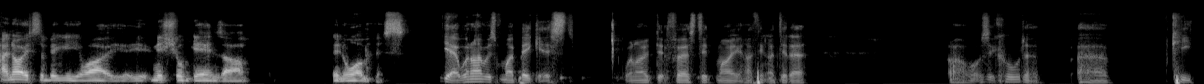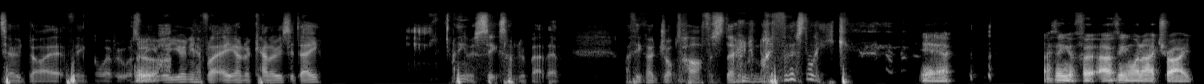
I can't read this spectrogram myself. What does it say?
I noticed the bigger you are, your initial gains are enormous. yeah, when I was my biggest, when I did, first did my, I think I did a, oh, what was it called? A, uh keto diet thing or whatever it was. Where you, where you only have like 800 calories a day. I think it was 600 back then. I think I dropped half a stone in my first week. Yeah. I think if, I think when I tried,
